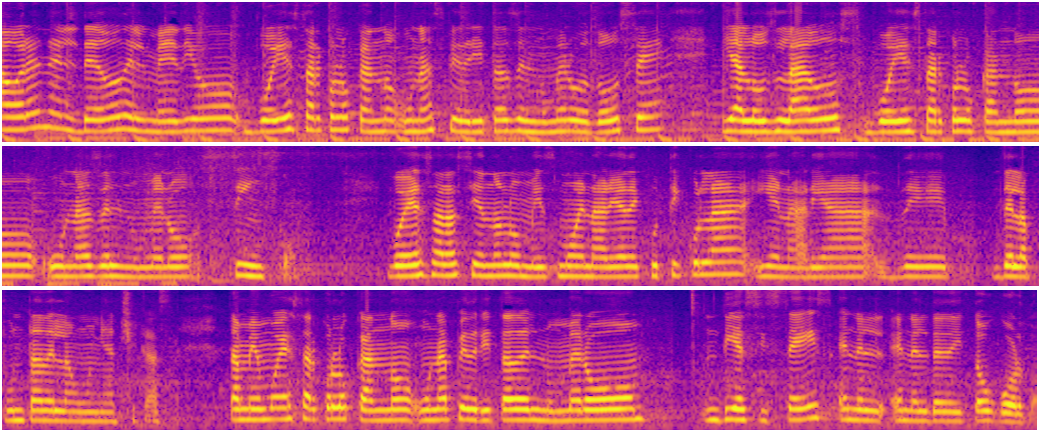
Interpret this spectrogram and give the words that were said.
Ahora en el dedo del medio voy a estar colocando unas piedritas del número 12 y a los lados voy a estar colocando unas del número 5. Voy a estar haciendo lo mismo en área de cutícula y en área de, de la punta de la uña, chicas. También voy a estar colocando una piedrita del número 16 en el, en el dedito gordo.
